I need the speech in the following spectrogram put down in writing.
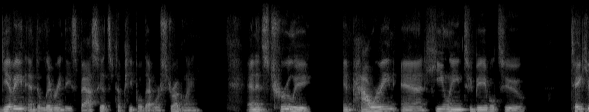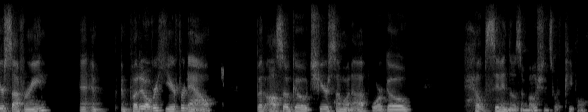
giving and delivering these baskets to people that were struggling. And it's truly empowering and healing to be able to take your suffering and, and, and put it over here for now, but also go cheer someone up or go help sit in those emotions with people.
